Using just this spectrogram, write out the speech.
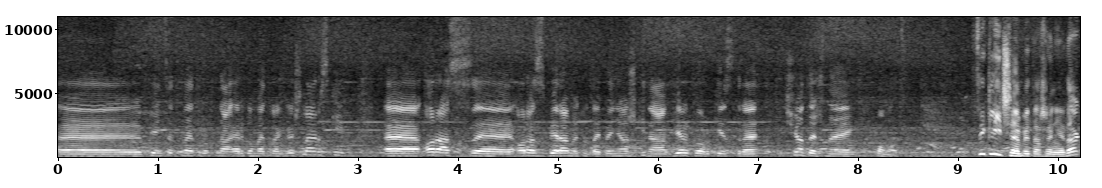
e, 500 metrów na ergometrach wioślarskich e, oraz, e, oraz zbieramy tutaj pieniążki na Wielką Orkiestrę Świątecznej Pomocy. Cykliczne wydarzenie, tak?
